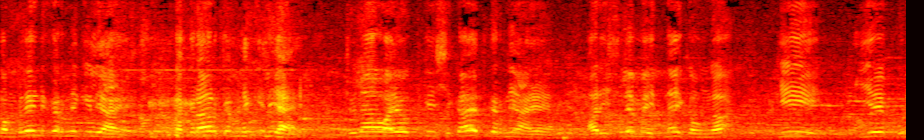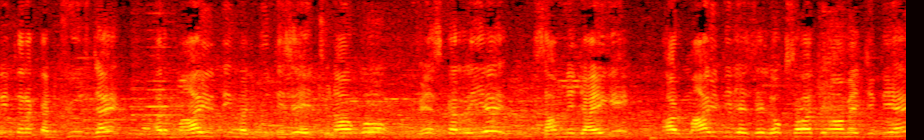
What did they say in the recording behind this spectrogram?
कंप्लेंट करने के लिए आए तकरार करने के लिए आए चुनाव आयोग की शिकायत करने आए हैं। और इसलिए मैं इतना ही कहूँगा कि ये पूरी तरह कंफ्यूज्ड है और महायुति मजबूती से इस चुनाव को फेस कर रही है, सामने जाएगी। और महायुति जैसे लोकसभा चुनाव में जीती है,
